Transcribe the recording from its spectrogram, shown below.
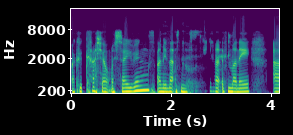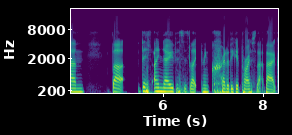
I could cash out my savings. I mean, that's an insane amount of money, um, but this I know this is like an incredibly good price for that bag.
